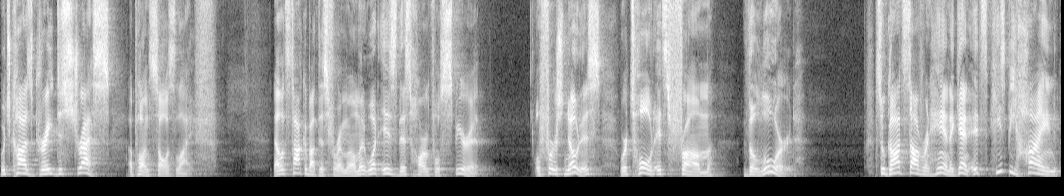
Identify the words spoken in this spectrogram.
which caused great distress upon Saul's life. Now, let's talk about this for a moment. What is this harmful spirit? Well, first, notice we're told it's from the Lord. So, God's sovereign hand, again, it's, He's behind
